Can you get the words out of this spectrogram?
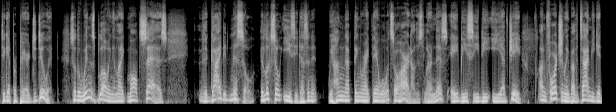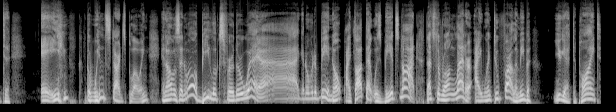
to get prepared to do it. So the wind's blowing and like Maltz says, the guided missile, it looks so easy, doesn't it? We hung that thing right there. Well, what's so hard? I'll just learn this A, B, C, D, E, F, G. Unfortunately, by the time you get to A, the wind starts blowing, and all of a sudden, oh, B looks further away. Ah, get over to B. No, I thought that was B. It's not. That's the wrong letter. I went too far. Let me. Be- you get the point.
